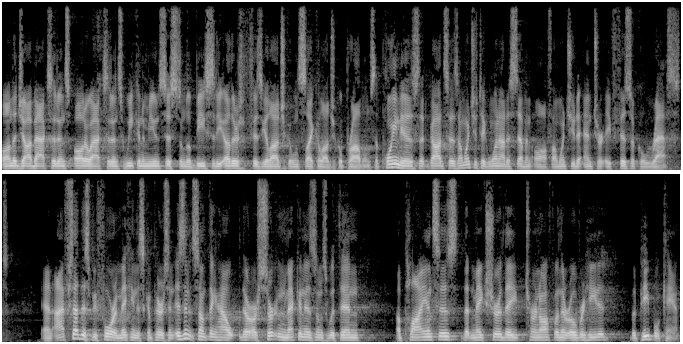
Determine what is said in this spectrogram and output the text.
on the job accidents, auto accidents, weakened immune system, obesity, other physiological and psychological problems. The point is that God says, I want you to take one out of seven off. I want you to enter a physical rest. And I've said this before in making this comparison. Isn't it something how there are certain mechanisms within appliances that make sure they turn off when they're overheated, but people can't.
